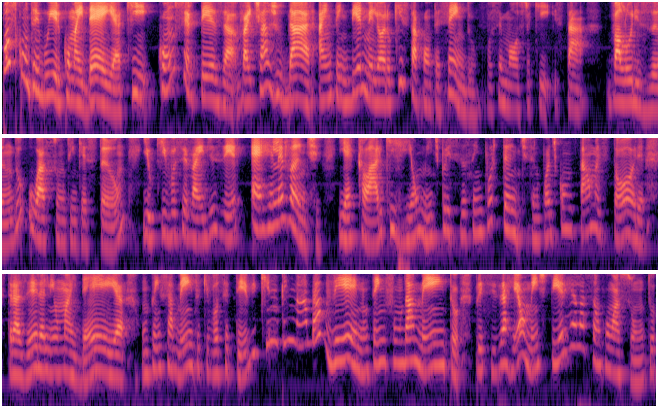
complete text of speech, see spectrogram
Posso contribuir com uma ideia que com certeza vai te ajudar a entender melhor o que está acontecendo? Você mostra que está valorizando o assunto em questão e o que você vai dizer é relevante. E é claro que realmente precisa ser importante. Você não pode contar uma história, trazer ali uma ideia, um pensamento que você teve que não tem nada a ver, não tem fundamento. Precisa realmente ter relação com o assunto,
